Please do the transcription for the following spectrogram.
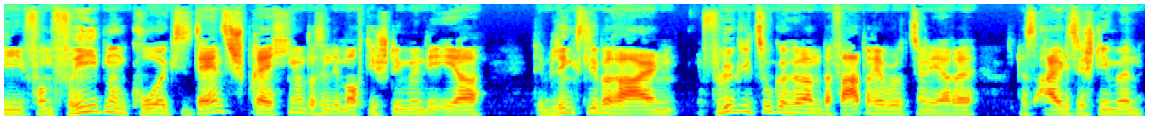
die von Frieden und Koexistenz sprechen. Und das sind eben auch die Stimmen, die eher dem linksliberalen Flügel zugehören, der Farbrevolutionäre, dass all diese Stimmen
